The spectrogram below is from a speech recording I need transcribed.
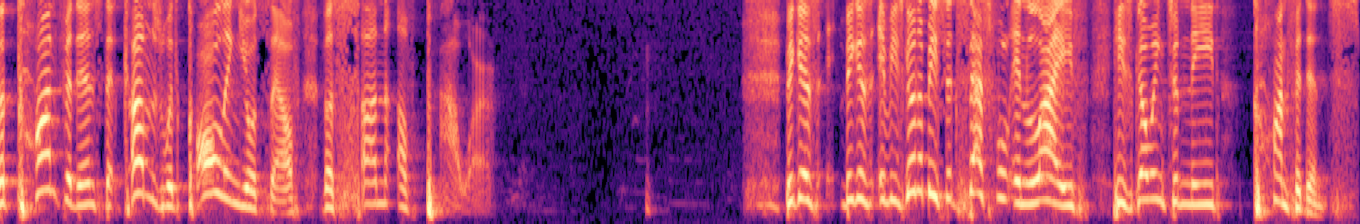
the confidence that comes with calling yourself the son of power. because, because if he's going to be successful in life, he's going to need confidence.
